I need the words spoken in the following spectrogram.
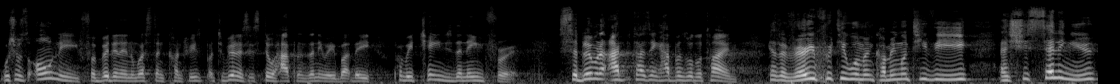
which was only forbidden in Western countries, but to be honest, it still happens anyway, but they probably changed the name for it. Subliminal advertising happens all the time. You have a very pretty woman coming on TV and she's selling you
